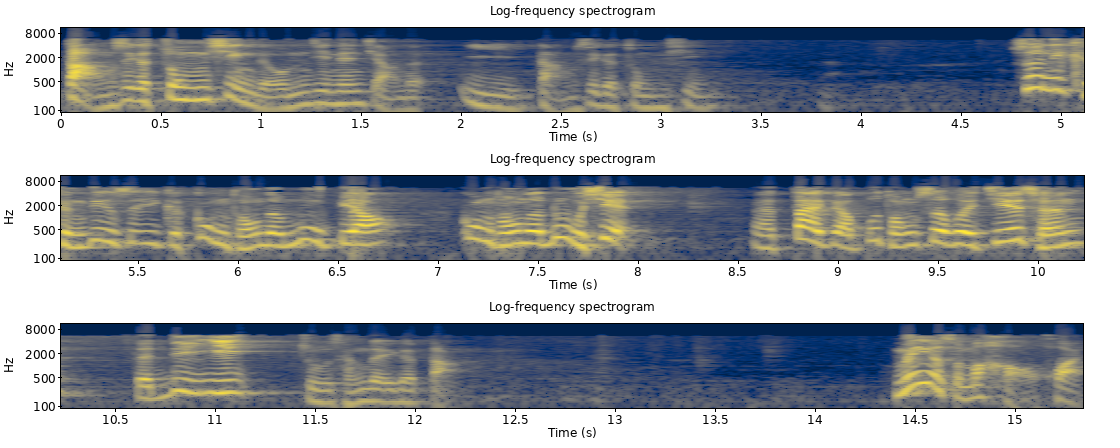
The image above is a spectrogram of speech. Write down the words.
党是一个中性的，我们今天讲的以党是一个中性。所以你肯定是一个共同的目标、共同的路线，呃，代表不同社会阶层的利益组成的一个党，没有什么好坏。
